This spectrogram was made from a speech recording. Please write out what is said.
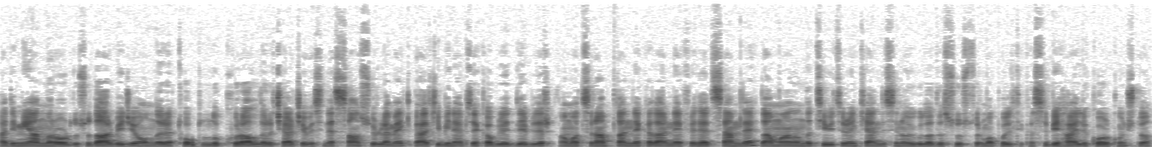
Hadi Myanmar ordusu darbeci onları topluluk kuralları çerçevesinde sansürlemek belki bir nebze kabul edilebilir. Ama Trump'tan ne kadar nefret etsem de zamanında Twitter'ın kendisine uyguladığı susturma politikası bir hayli korkunçtu.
